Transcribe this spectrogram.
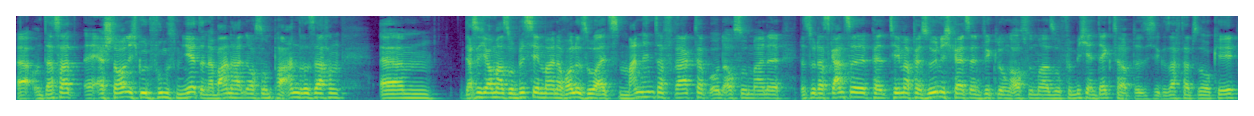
Äh, und das hat äh, erstaunlich gut funktioniert. Und da waren halt noch so ein paar andere Sachen, ähm, dass ich auch mal so ein bisschen meine Rolle so als Mann hinterfragt habe und auch so meine, dass so das ganze Thema Persönlichkeitsentwicklung auch so mal so für mich entdeckt habe, dass ich gesagt habe, so okay,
